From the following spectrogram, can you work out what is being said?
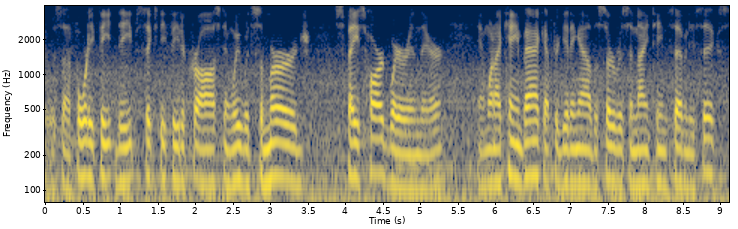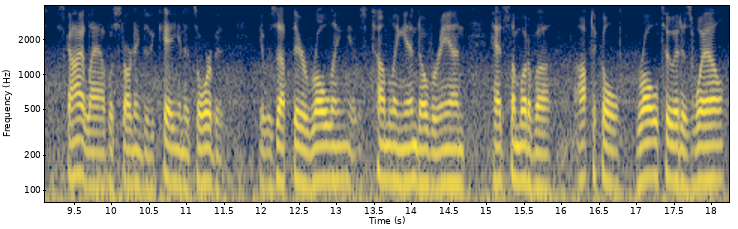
It was uh, 40 feet deep, 60 feet across, and we would submerge space hardware in there. And when I came back after getting out of the service in 1976, Skylab was starting to decay in its orbit. It was up there rolling, it was tumbling end over end, had somewhat of a optical roll to it as well.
